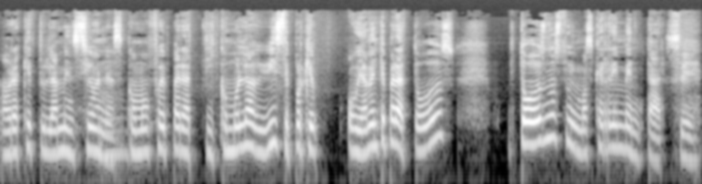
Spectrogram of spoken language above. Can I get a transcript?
Ahora que tú la mencionas, mm. ¿cómo fue para ti? ¿Cómo la viviste? Porque obviamente para todos, todos nos tuvimos que reinventar. Sí.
